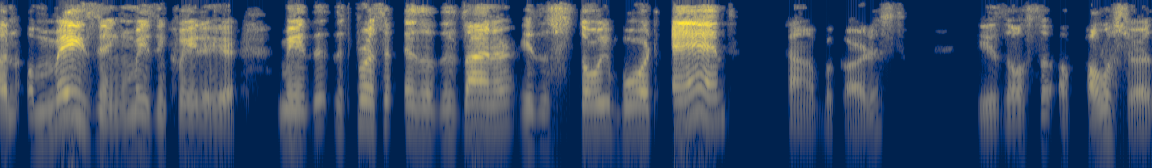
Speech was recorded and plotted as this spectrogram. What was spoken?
an amazing, amazing creator here. I mean, this, this person is a designer, he's a storyboard and comic book artist. He is also a publisher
